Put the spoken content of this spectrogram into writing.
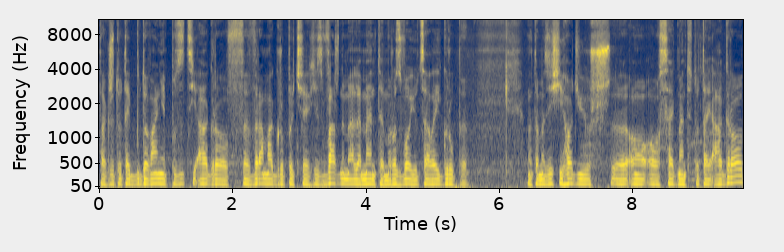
Także tutaj budowanie pozycji agro w, w ramach grupy Ciech jest ważnym elementem rozwoju całej grupy. Natomiast jeśli chodzi już e, o, o segment tutaj agro,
